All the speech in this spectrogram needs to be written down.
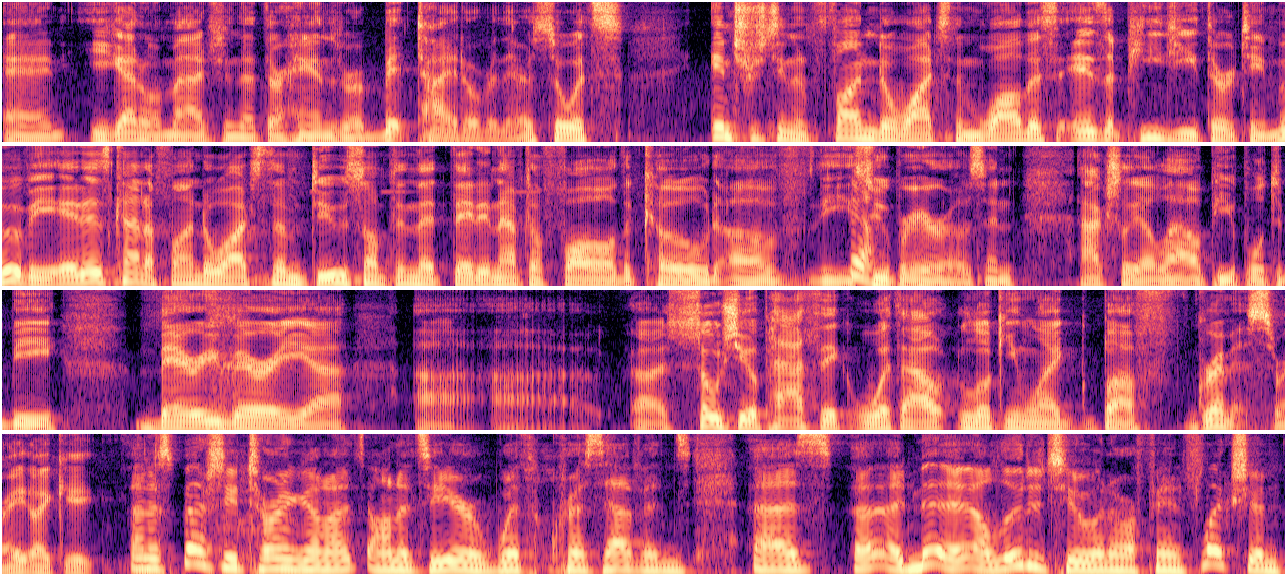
And you got to imagine that their hands are a bit tied over there. So it's interesting and fun to watch them. While this is a PG 13 movie, it is kind of fun to watch them do something that they didn't have to follow the code of the Yeah. superheroes and actually allow people to be very, very uh, uh, uh, uh, sociopathic without looking like buff grimace, right? Like, it, and especially turning on its, on its ear with Chris Evans, as uh, admit, alluded to in our fanfiction,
